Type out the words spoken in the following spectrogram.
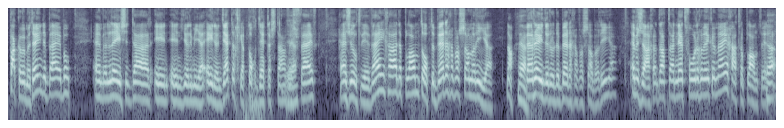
pakken we meteen de Bijbel en we lezen daar in, in Jeremia 31, je hebt toch 30 staan, vers Ja. 5. Gij zult weer wijngaarden planten op de bergen van Samaria. Nou, Ja. wij reden door de bergen van Samaria en we zagen dat daar net vorige week een wijngaard geplant werd. ja,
